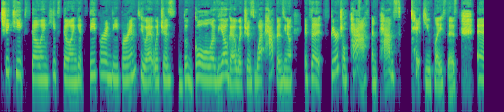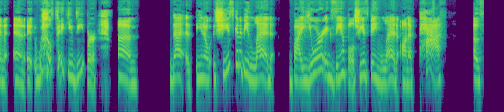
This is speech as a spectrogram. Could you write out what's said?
she keeps going, keeps going, gets deeper and deeper into it, which is the goal of yoga, which is what happens. You know, it's a spiritual path and paths take you places and, and it will take you deeper. Um, that, you know, she's going to be led by your example, she is being led on a path of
